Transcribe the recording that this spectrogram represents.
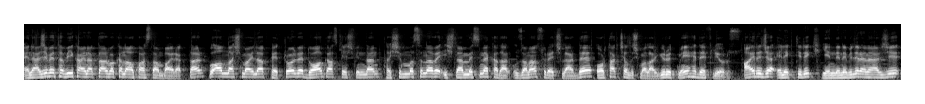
Enerji ve Tabi Kaynaklar Bakanı Alparslan Bayraktar, bu anlaşmayla petrol ve doğal gaz keşfinden taşınmasına ve işlenmesine kadar uzanan süreçlerde ortak çalışmalar yürütmeyi hedefliyoruz. Ayrıca elektrik, yenilenebilir enerji,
